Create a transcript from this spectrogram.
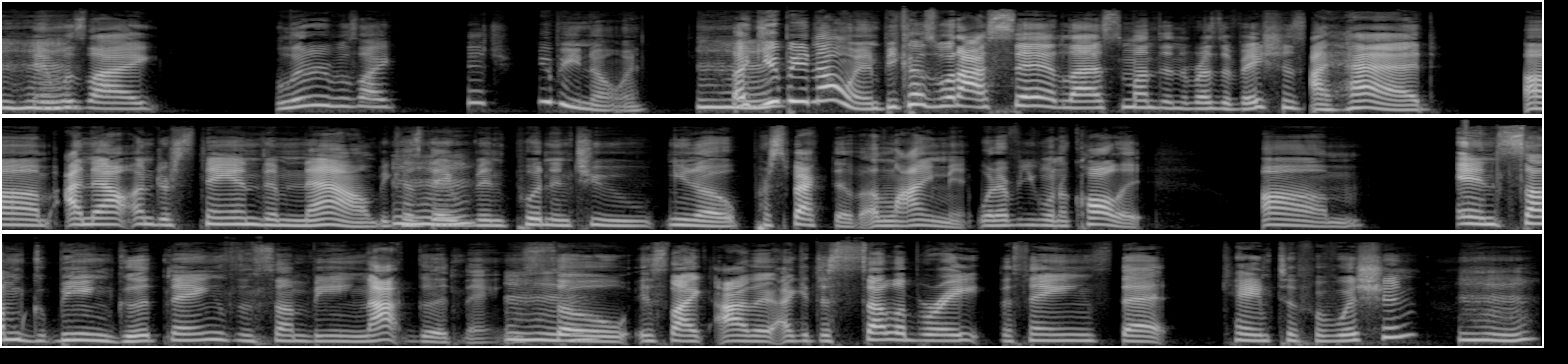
Mhm. and was like, literally was like, bitch, you be knowing. Mhm. Like you be knowing because what I said last month in the reservations I had, um, I now understand them now because they've Mhm. been put into you know perspective, alignment, whatever you want to call it. Um, and some being good things and some being not good things. Mhm. So it's like either I get to celebrate the things that came to fruition, Mhm.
